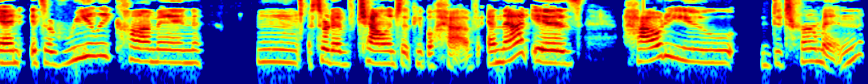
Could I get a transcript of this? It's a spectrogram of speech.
And it's a really common mm, sort of challenge that people have. And that is how do you determine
